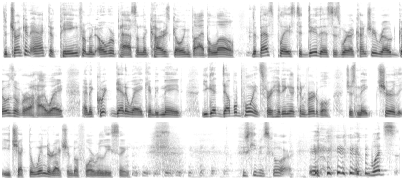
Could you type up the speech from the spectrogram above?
the drunken act of peeing from an overpass on the cars going by below. The best place to do this is where a country road goes over a highway and a quick getaway can be made. You get double points for hitting a convertible. Just make sure that you check the wind direction before releasing. Who's keeping score? what's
